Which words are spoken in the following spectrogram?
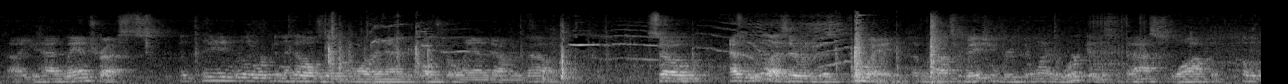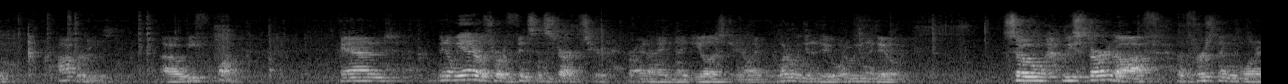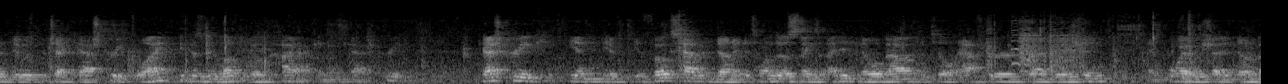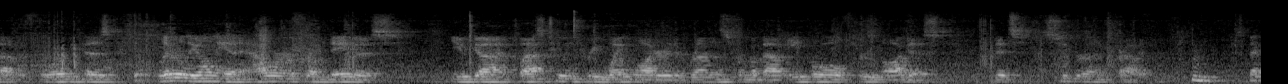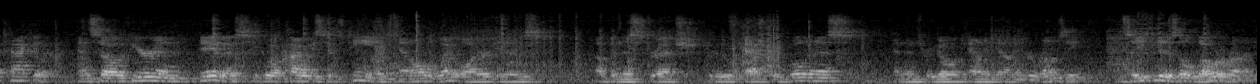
Uh, you had land trusts, but they didn't really work in the hills. They were more in agricultural land down in the valley. So as we realized there was this void of a conservation group that wanted to work in this vast swath of public properties, uh, we formed. And you know, we had our sort of fits and starts here, right? I had an idealist, you know, like, what are we going to do? What are we going to do? So we started off, the first thing we wanted to do was protect Cache Creek. Why? Because we love to go kayaking in Cache Creek. Cache Creek, in, if, if folks haven't done it, it's one of those things I didn't know about until after graduation. And boy, I wish I had known about it before because literally only an hour from Davis, You've got class two and three whitewater that runs from about April through August that's super uncrowded. Hmm. Spectacular. And so if you're in Davis, you go up Highway 16 and all the whitewater is up in this stretch through Cache Creek Wilderness and then through Yolo County down into Rumsey. And so you can do this little lower run,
